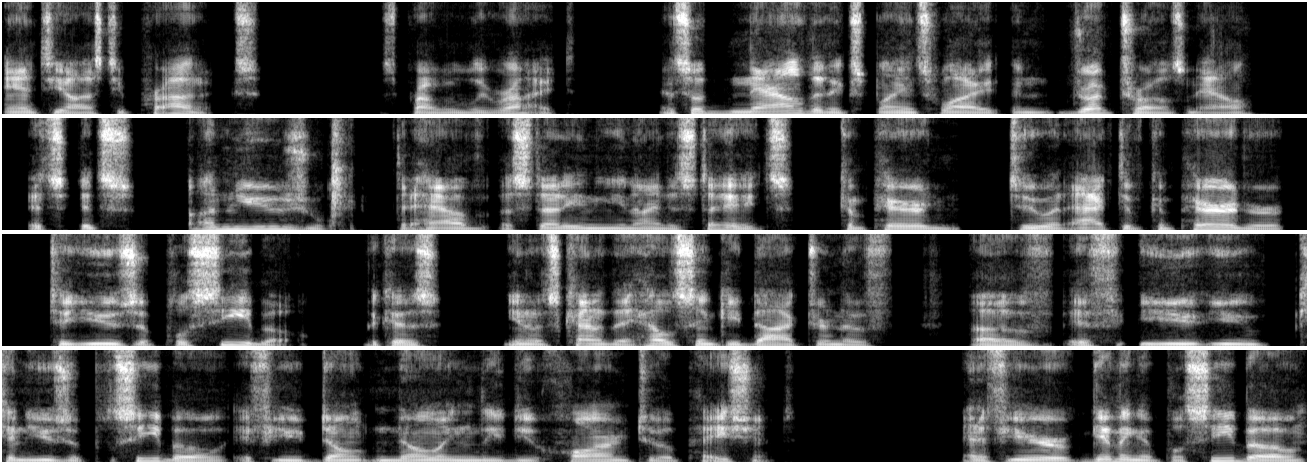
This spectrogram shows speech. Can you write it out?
anti osteoporotics. It's probably right. And so now that explains why in drug trials now, it's, it's unusual to have a study in the United States compared to an active comparator to use a placebo because, you know, it's kind of the Helsinki doctrine of of if you you can use a placebo if you don't knowingly do harm to a patient. And if you're giving a placebo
